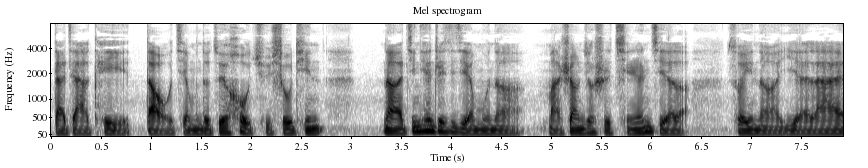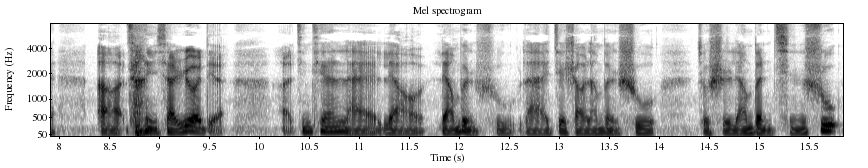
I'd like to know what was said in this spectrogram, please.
大家可以到节目的最后去收听。那今天这期节目呢，马上就是情人节了。所以呢，也来呃 蹭一下热点，呃，今天来聊两本书，来介绍两本书，就是两本情书。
